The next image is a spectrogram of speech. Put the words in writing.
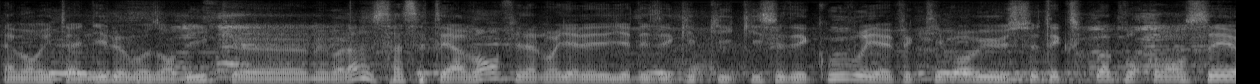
la Mauritanie, le Mozambique. Euh, mais voilà, ça c'était avant. Finalement, il y, a des, équipes qui, se découvrent. Il y a effectivement eu cet exploit pour commencer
